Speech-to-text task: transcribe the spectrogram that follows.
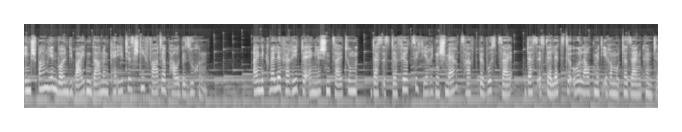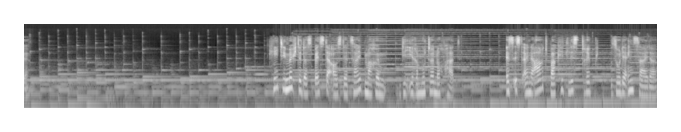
In Spanien wollen die beiden Damen Kates Stiefvater Paul besuchen. Eine Quelle verriet der englischen Zeitung, dass es der 40-Jährigen schmerzhaft bewusst sei, dass es der letzte Urlaub mit ihrer Mutter sein könnte. Katie möchte das Beste aus der Zeit machen, die ihre Mutter noch hat. Es ist eine Art Bucketlist-Trip, so der Insider.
